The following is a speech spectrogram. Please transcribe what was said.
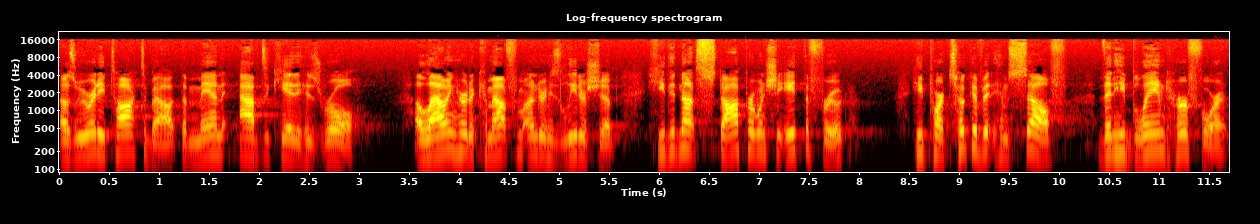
As we already talked about, the man abdicated his role. Allowing her to come out from under his leadership, he did not stop her when she ate the fruit. He partook of it himself, then he blamed her for it.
